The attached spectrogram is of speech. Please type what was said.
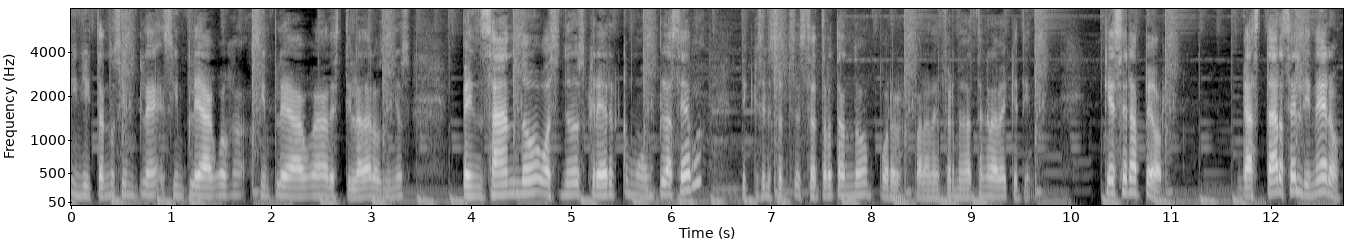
inyectando simple, simple, agua, simple agua destilada a los niños pensando o haciéndolos creer como un placebo de que se les está tratando por, para la enfermedad tan grave que tiene. ¿Qué será peor? ¿Gastarse el dinero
